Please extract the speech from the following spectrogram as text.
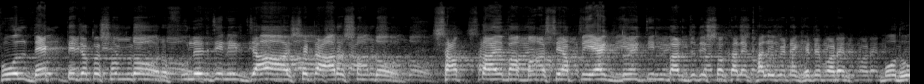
ফুল দেখতে যত সুন্দর ফুলের যে নির্যাস সেটা আরও সুন্দর। সপ্তাহে বা মাসে আপনি এক দুই তিনবার যদি সকালে খালি পেটে খেতে পারেন মধু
